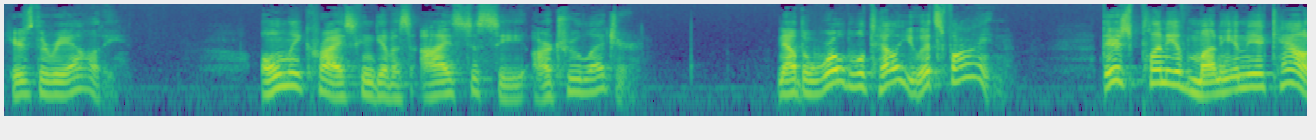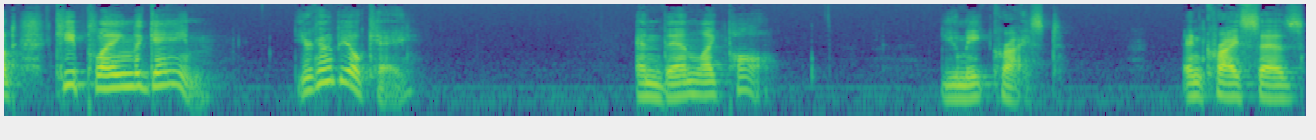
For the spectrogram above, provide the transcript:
Here's the reality only Christ can give us eyes to see our true ledger. Now, the world will tell you it's fine. There's plenty of money in the account. Keep playing the game. You're going to be okay. And then, like Paul, you meet Christ. And Christ says,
